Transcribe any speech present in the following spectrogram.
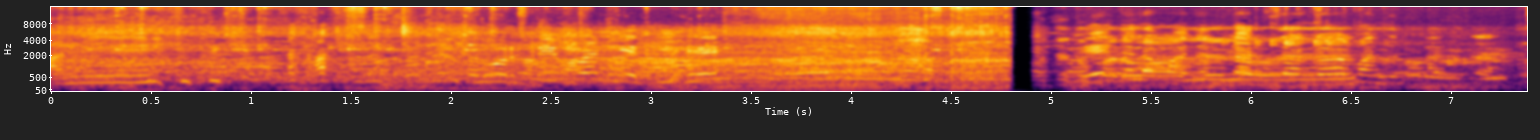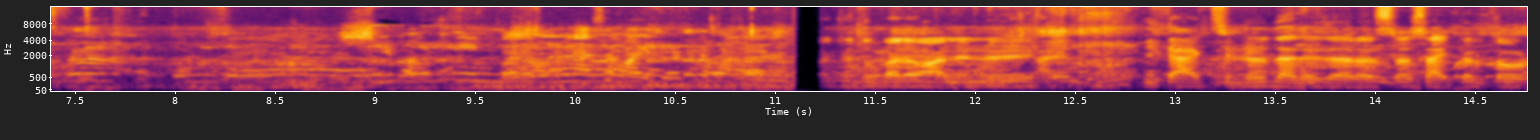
आणि मूर्ती पण घेतली आहे. मदत असं वाईट वाटतं मला. दुकानावर आलेलो आहे. इथे ऍक्सिडेंट झाले जरासं सायकल तोड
